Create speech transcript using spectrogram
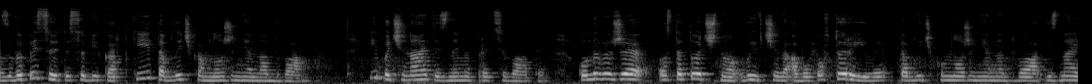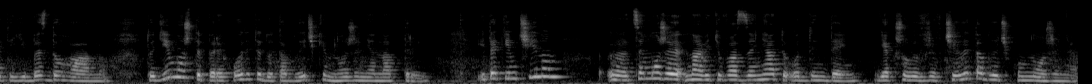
виписуєте собі картки, табличка множення на 2. І починаєте з ними працювати. Коли ви вже остаточно вивчили або повторили табличку множення на 2 і знаєте її бездоганно, тоді можете переходити до таблички множення на 3. І таким чином е, це може навіть у вас зайняти один день. Якщо ви вже вчили табличку множення,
